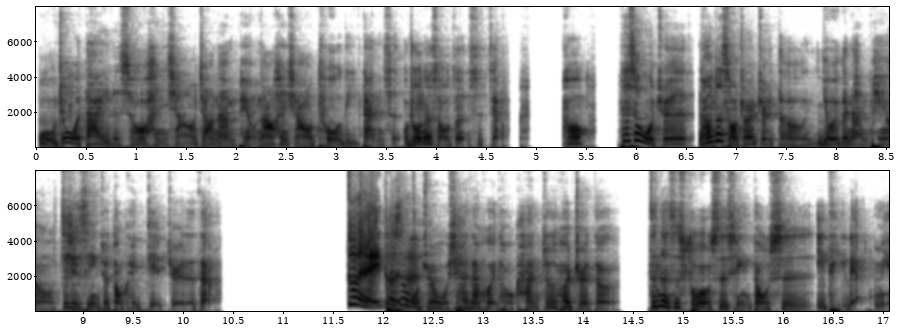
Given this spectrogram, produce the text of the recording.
我我觉得我大一的时候很想要交男朋友，然后很想要脱离单身。我觉得我那时候真的是这样。然后，但是我觉得，然后那时候就会觉得有一个男朋友，这些事情就都可以解决的这样。对，但是我觉得我现在再回头看，就是会觉得真的是所有事情都是一体两面。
